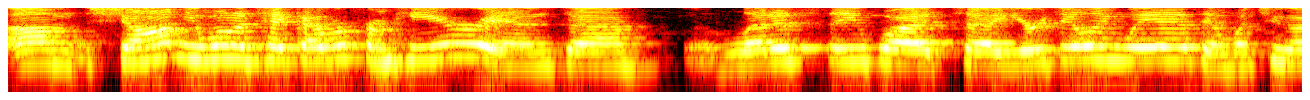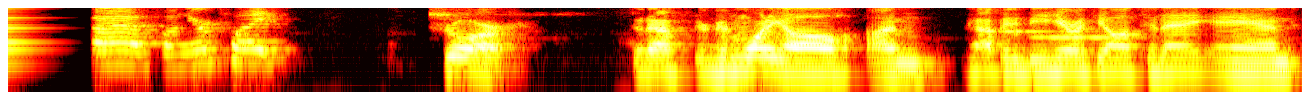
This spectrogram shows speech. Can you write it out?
Um, Shawn, you want to take over from here and uh, let us see what uh, you're dealing with and what you have on your plate? Sure. Good after, good morning, all. I'm happy to be here with you all today and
